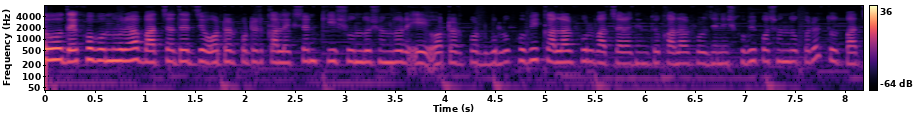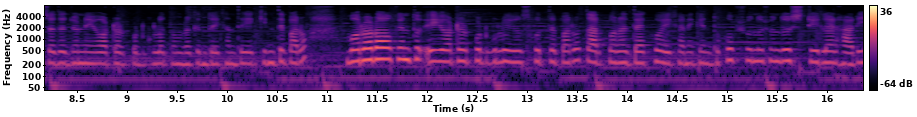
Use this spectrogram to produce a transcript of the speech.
তো দেখো বন্ধুরা, বাচ্চাদের যে ওয়াটার পটের কালেকশন কি সুন্দর সুন্দর এই ওয়াটার পটগুলো খুবই কালারফুল বাচ্চারা কিন্তু কালারফুল জিনিস খুবই পছন্দ করে। তো বাচ্চাদের জন্য এই ওয়াটার পটগুলো তোমরা কিন্তু এখান থেকে কিনতে পারো। বড়রাও কিন্তু এই ওয়াটার পটগুলো ইউজ করতে পারো। তারপরে দেখো, এখানে কিন্তু খুব সুন্দর সুন্দর স্টিলের হাড়ি,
